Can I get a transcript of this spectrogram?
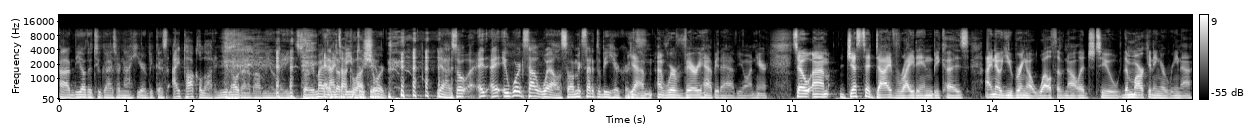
uh, the other two guys are not here because I talk a lot, and you know that about me already. So it might And I end up being too short. yeah, so it, it it works out well. So I'm excited to be here, Curtis. Yeah, uh, we're very happy to have you on here. So, um, just to dive right in, because I know you bring a wealth of knowledge to the marketing arena,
